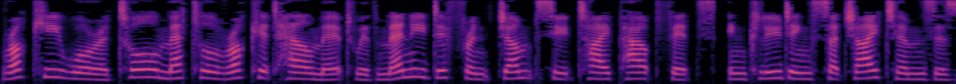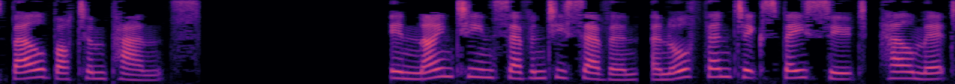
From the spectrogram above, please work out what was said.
Rocky wore a tall metal rocket helmet with many different jumpsuit-type outfits, including such items as bell-bottom pants. In 1977, an authentic spacesuit, helmet,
